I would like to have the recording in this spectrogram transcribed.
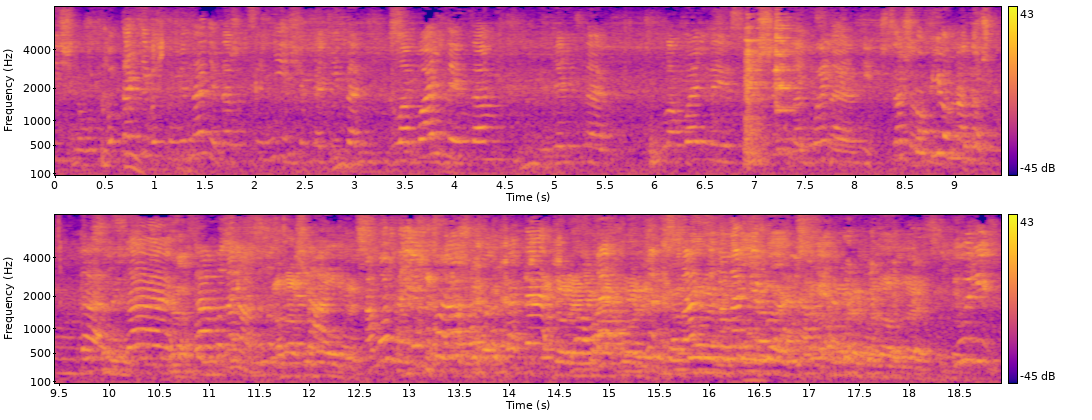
лично, вот, вот такие воспоминания даже ценнее, чем какие-то глобальные там, я не знаю, глобальные совершения, не знаю. За что бьем на ножку? Да, за, за вот эти воспоминания. А можно я скажу, вот когда Которая не проходит. Свадьба на первом курсе, Которая продолжается. Юрий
